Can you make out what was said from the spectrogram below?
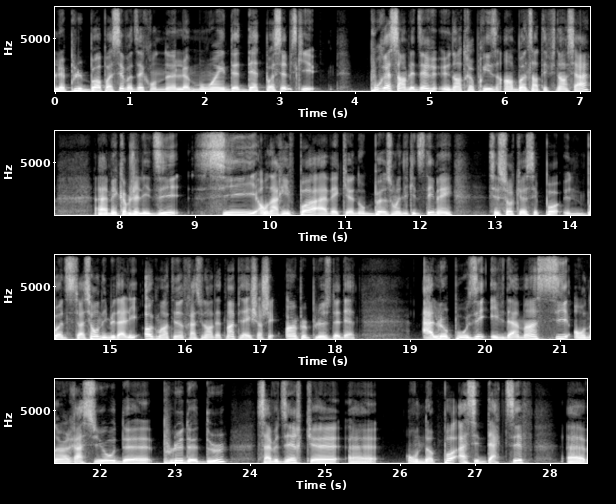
le plus bas possible va dire qu'on a le moins de dettes possible, ce qui pourrait sembler dire une entreprise en bonne santé financière. Euh, mais comme je l'ai dit, si on n'arrive pas avec nos besoins de liquidité, bien, c'est sûr que ce n'est pas une bonne situation. On est mieux d'aller augmenter notre ratio d'endettement puis d'aller chercher un peu plus de dettes. À l'opposé, évidemment, si on a un ratio de plus de 2, ça veut dire que euh, on n'a pas assez d'actifs euh,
